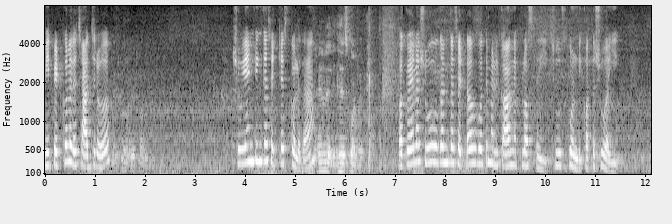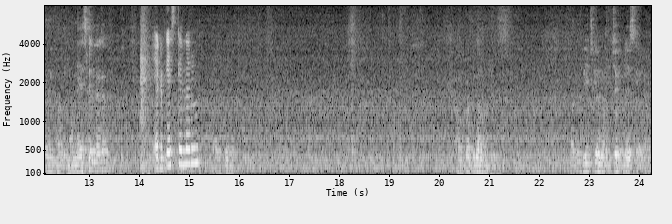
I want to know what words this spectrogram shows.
మీరు పెట్టుకోలేదా ఛార్జరు? షూ ఏంటి ఇంకా సెట్ చేసుకోలేదా? ఒకవేళ షూ కనుక సెట్ అవ్వకపోతే మళ్ళీ కాలు నొప్పులు వస్తాయి. చూసుకోండి కొత్త షూ అయ్యి ఎక్కడికి వేసుకెళ్ళారు? కంఫర్ట్గా ఉంటుంది. అదే బీచ్కి వెళ్ళినప్పుడు చెప్పులు వేసుకెళ్ళాలి.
